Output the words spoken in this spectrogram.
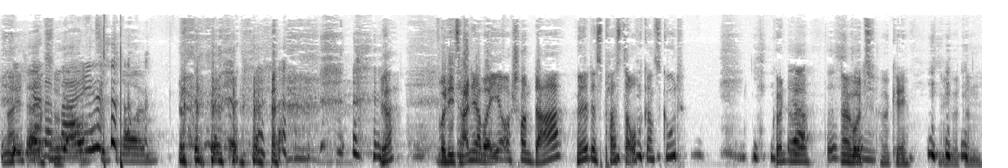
Nein, auf zu träumen. ja? Weil die Tanja war eh auch schon da, ne? das passt auch ganz gut. Könnten Ja, wir. das Na gut, stimmt. okay. Na gut, dann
